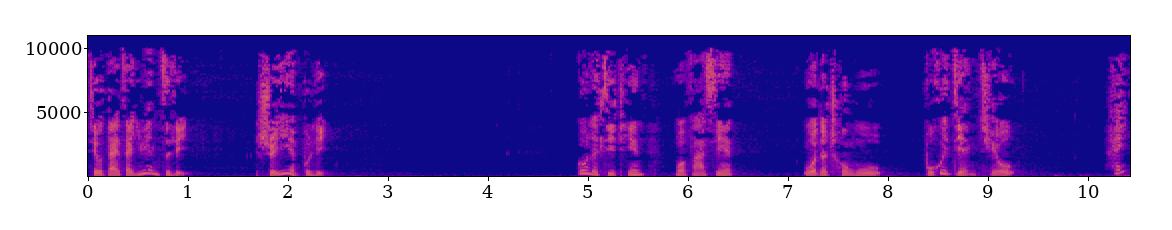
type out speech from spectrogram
就待在院子里，谁也不理。过了几天，我发现我的宠物不会捡球，嘿，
